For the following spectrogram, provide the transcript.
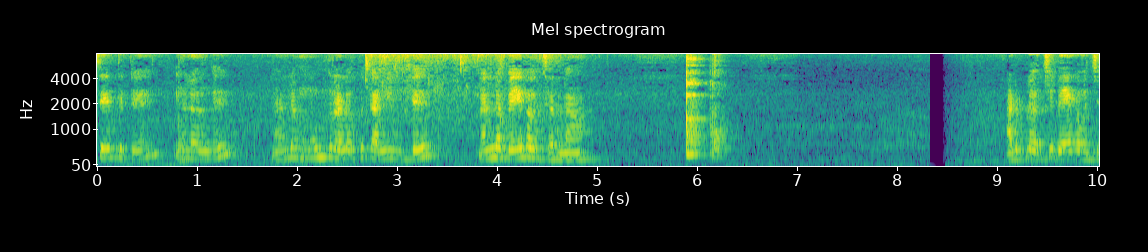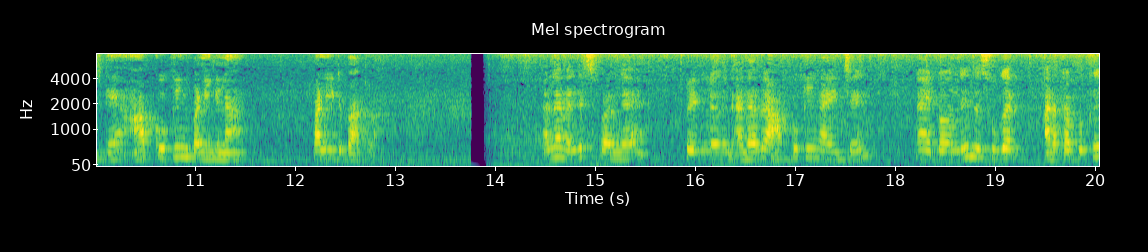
சேர்த்துட்டு இதில் வந்து நல்ல மூங்குற அளவுக்கு தண்ணி விட்டு நல்லா வேக வச்சிடலாம். அடுப்பில் வச்சு வேக வச்சுருக்கேன். ஆஃப் குக்கிங் பண்ணிக்கலாம். பண்ணிட்டு பார்க்கலாம். நல்லா வெந்துருச்சு பாருங்க. இப்போ இதில் அதாவது ஆஃப் குக்கிங் ஆயிடுச்சு. நான் இப்போ வந்து இந்த சுகர் அரை கப்புக்கு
